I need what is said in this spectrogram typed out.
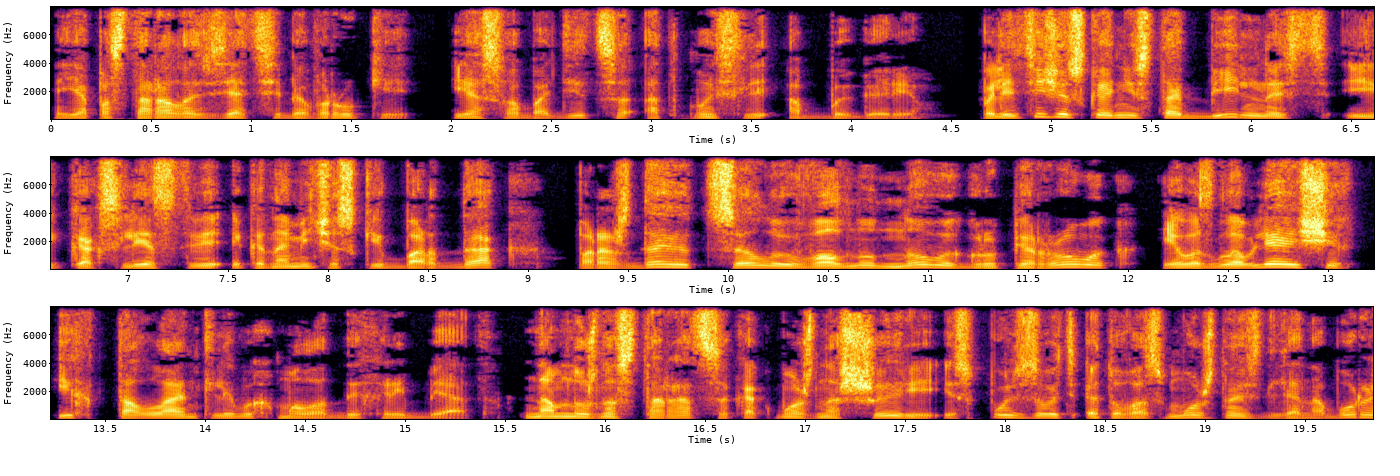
Я постаралась взять себя в руки и освободиться от мыслей об Игоре. Политическая нестабильность и, как следствие, экономический бардак порождают целую волну новых группировок и возглавляющих их талантливых молодых ребят. Нам нужно стараться как можно шире использовать эту возможность для набора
